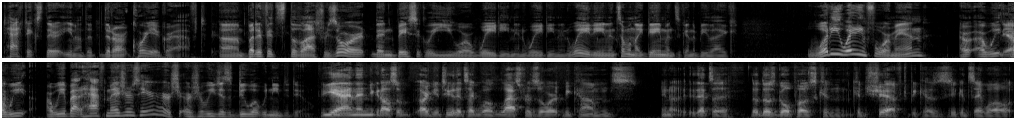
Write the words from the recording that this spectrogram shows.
tactics that you know that, that aren't choreographed. Um, but if it's the last resort, then basically you are waiting and waiting and waiting, and someone like Daemon's going to be like, "What are you waiting for, man? Are, are we Yeah. are we are we about half measures here, or, sh- or should we just do what we need to do? Yeah, and then you could also argue too that's like, well, last resort becomes, you know, that's a those goalposts can can shift because you can say, well,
